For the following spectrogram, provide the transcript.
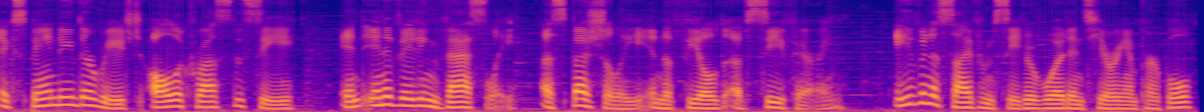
expanding their reach all across the sea and innovating vastly, especially in the field of seafaring. Even aside from cedarwood and Tyrian purple,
